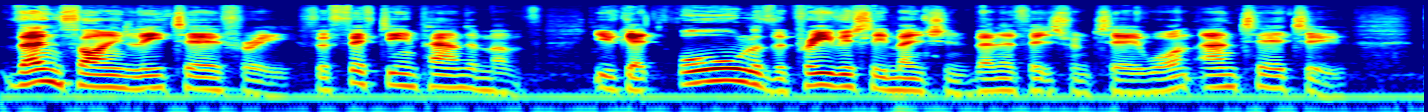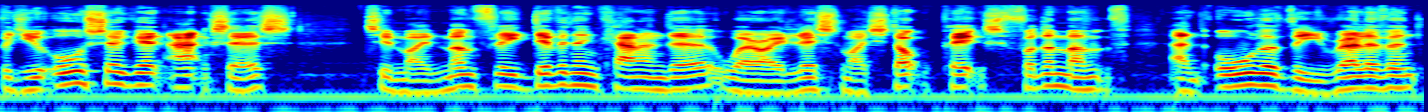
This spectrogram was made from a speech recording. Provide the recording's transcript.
Then finally, Tier 3 for £15 a month. You get all of the previously mentioned benefits from Tier 1 and Tier 2, but you also get access to my monthly dividend calendar where I list my stock picks for the month and all of the relevant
